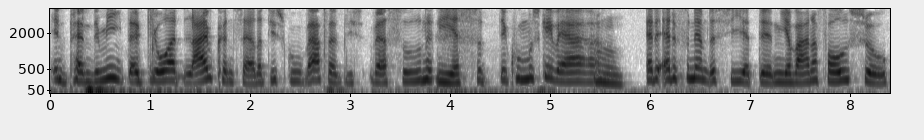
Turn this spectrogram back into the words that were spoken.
en pandemi, der gjorde, at live-koncerter, de skulle i hvert fald blive, være siddende. Yes. Så det kunne måske være... Mm. Er, det, er det fornemt at sige, at uh, Nirvana forudså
